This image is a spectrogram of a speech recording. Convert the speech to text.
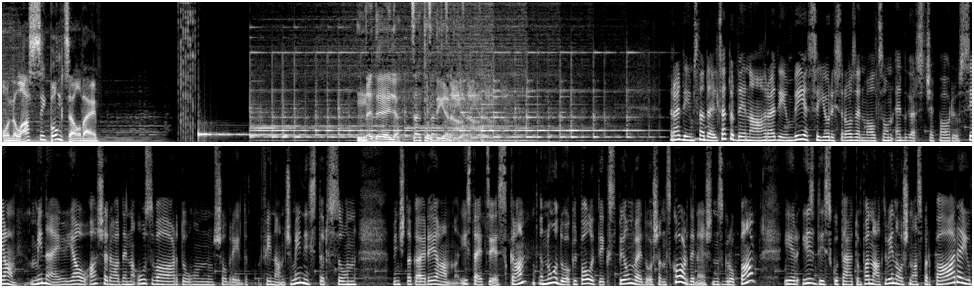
un lasi.CLV. Nedēļa ceturtdienā. Radījums nedēļas ceturtdienā raidījuma viesi Juris Rozenvalds un Edgars Čepaurjus. Jā, minēju jau Ašerādina uzvārdu un šobrīd finanšu ministrs, un viņš tā kā ir jā, izteicies, ka nodokļu politikas pilnveidošanas koordinēšanas grupā ir izdiskutēta un panākt vienošanās par pāreju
